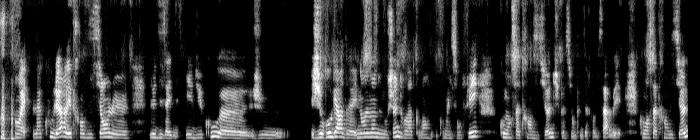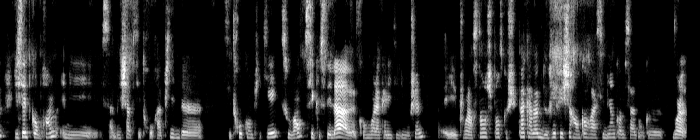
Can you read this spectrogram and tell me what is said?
ouais, la couleur, les transitions, le le design. Et du coup, euh, je je regarde énormément de motion, je regarde comment comment ils sont faits, comment ça transitionne, je sais pas si on peut dire comme ça, mais comment ça transitionne. J'essaie de comprendre, mais ça m'échappe, c'est trop rapide, euh, c'est trop compliqué. Souvent, c'est que c'est là euh, qu'on voit la qualité du motion. Et pour l'instant, je pense que je suis pas capable de réfléchir encore assez bien comme ça. Donc euh, voilà,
